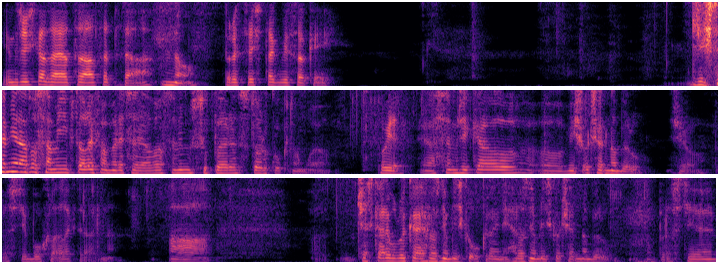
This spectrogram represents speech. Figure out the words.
Jindřiška Zajacová se ptá, No. proč jsi tak vysoký? Když se mě na to sami ptali v Americe, dával jsem jim super storku k tomu, jo. Půjde. Já jsem říkal, o, víš o Černobylu, že jo, prostě bouchla elektrárna. A Česká republika je hrozně blízko Ukrajiny, hrozně blízko Černobylu. Prostě,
